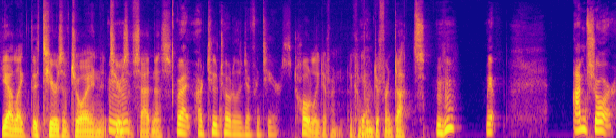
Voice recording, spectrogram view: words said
Yeah, like the tears of joy and tears Mm-hmm. of sadness. Right, are two totally different tears. Totally different. They come Yeah. from different ducts. Mm-hmm. Yep. I'm sure.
